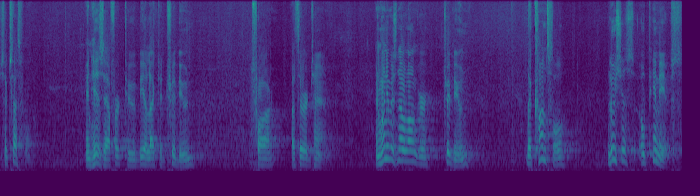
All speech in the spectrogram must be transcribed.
successful in his effort to be elected tribune for a third time. And when he was no longer tribune, the consul Lucius Opimius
